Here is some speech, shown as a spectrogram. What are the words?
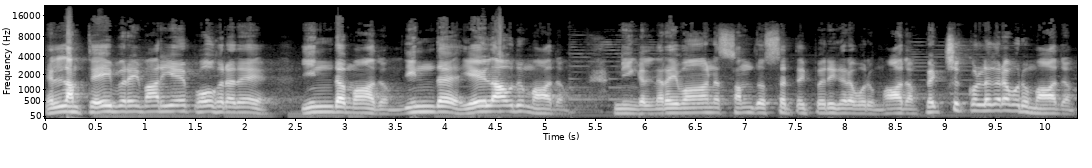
எல்லாம் தேய்பிறை மாறியே போகிறதே. இந்த மாதம் இந்த ஏழாவது மாதம் நீங்கள் நிறைவான சந்தோஷத்தை பெறுகிற ஒரு மாதம் பெற்றுக்கொள்ளுகிற ஒரு மாதம்.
